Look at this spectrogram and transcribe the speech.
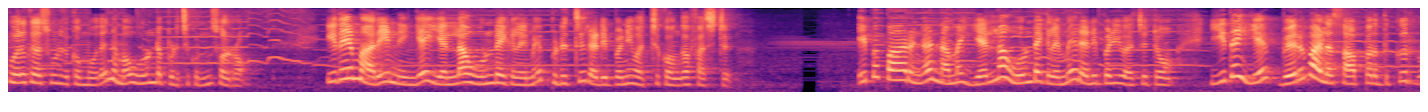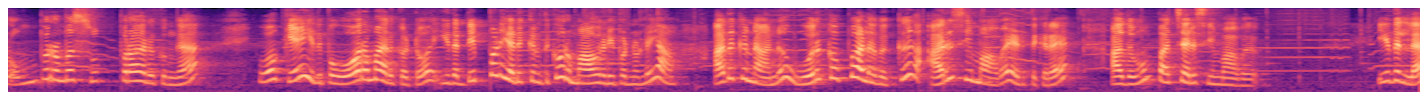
பொறுக்கிற சூடு இருக்கும் போதே நம்ம உருண்டை பிடிச்சிக்கணும்னு சொல்கிறோம் இதே மாதிரி நீங்கள் எல்லா உருண்டைகளையுமே பிடிச்சி ரெடி பண்ணி வச்சுக்கோங்க ஃபஸ்ட்டு இப்போ பாருங்கள் நம்ம எல்லா உருண்டைகளையுமே ரெடி பண்ணி வச்சுட்டோம். இதையே வெறுவாயில் சாப்பிட்றதுக்கு ரொம்ப ரொம்ப சூப்பராக இருக்குங்க. ஓகே இது இப்போ ஓரமாக இருக்கட்டும். இதை டிப் பண்ணி எடுக்கிறதுக்கு ஒரு மாவு ரெடி பண்ணணும் இல்லையா? அதுக்கு நான் ஒரு கப்பு அளவுக்கு அரிசி மாவை எடுத்துக்கிறேன். அதுவும் பச்சரிசி மாவு. இதில்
